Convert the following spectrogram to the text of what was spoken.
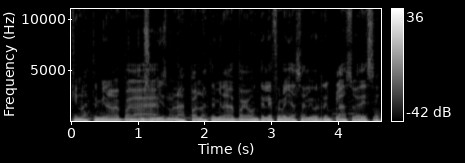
que no has terminado de pagar, no has, no has, terminado de pagar un teléfono, ya salió el reemplazo de ese.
